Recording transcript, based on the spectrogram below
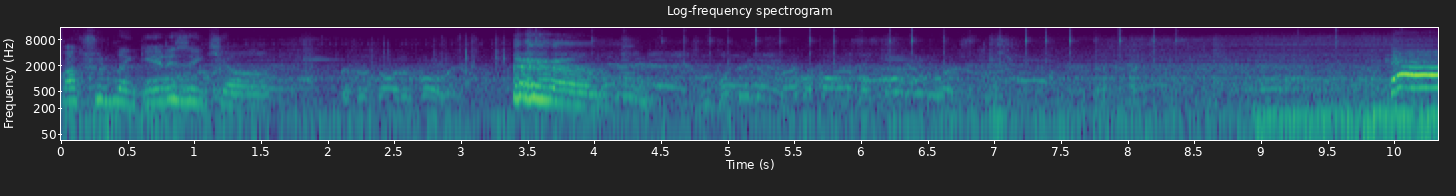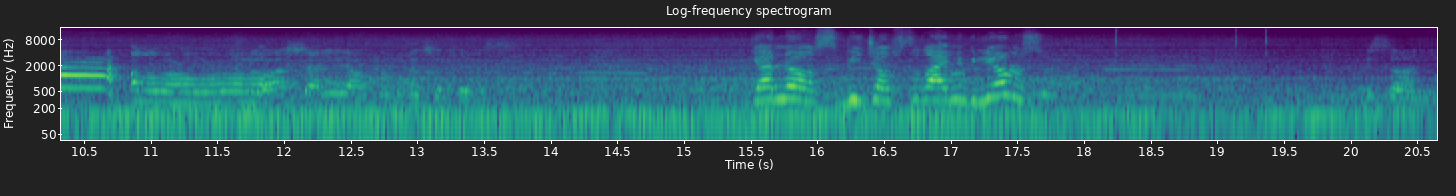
Bak şurada geri zekalı. Al. aşağıya yazdığımı da çekeriz. Ya ne o Speed Jobs the Line'ı biliyor musun? Bir saniye.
